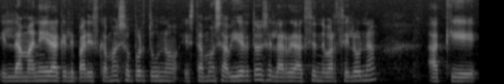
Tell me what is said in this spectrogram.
en la manera que le parezca más oportuno. Estamos abiertos en la redacción de Barcelona a que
